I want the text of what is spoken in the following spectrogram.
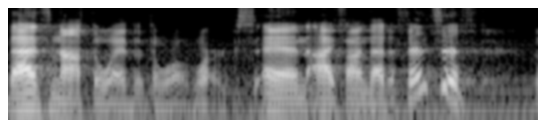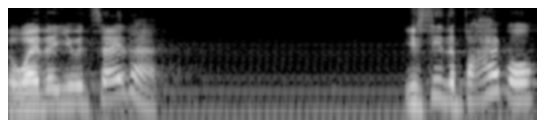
that's not the way that the world works. And I find that offensive, the way that you would say that. You see, the Bible,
